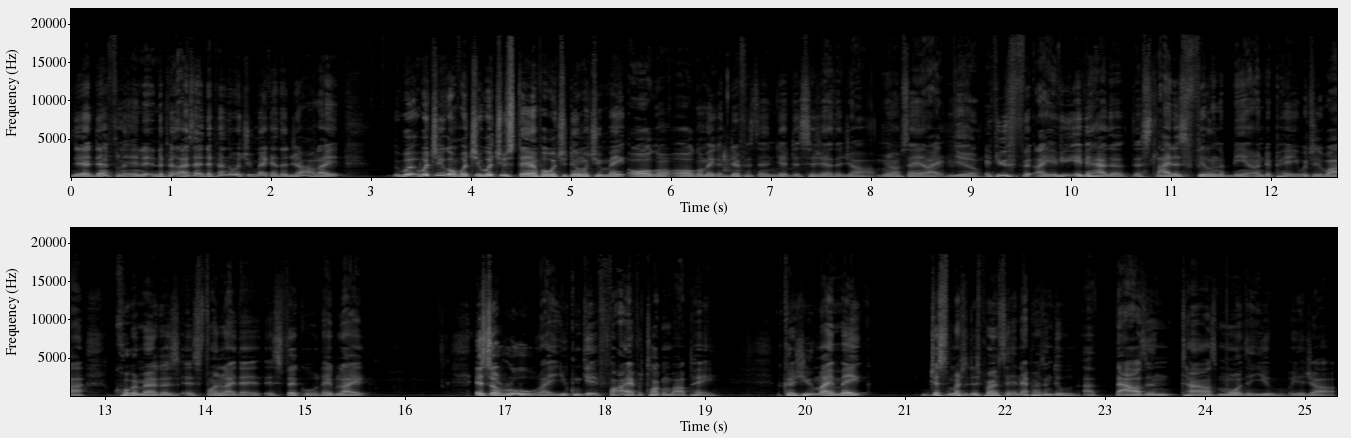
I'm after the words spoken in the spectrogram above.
Yeah, definitely. And it, it depends. Like I said, it depends on what you make at the job. Like what, what you going what you what you stand for, what you doing, what you make, all gonna all gonna make a difference in your decision at the job. You know what I'm saying? Like Yeah. if you feel like if you even have the, the slightest feeling of being underpaid, which is why corporate America is, is funny like that. It- it's fickle. They be like, it's a rule. Like you can get fired for talking about pay because you might make just as much as this person, and that person do a thousand times more than you with your job.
